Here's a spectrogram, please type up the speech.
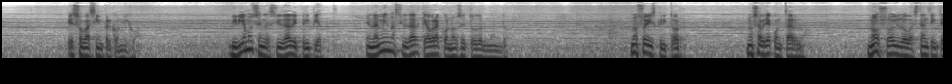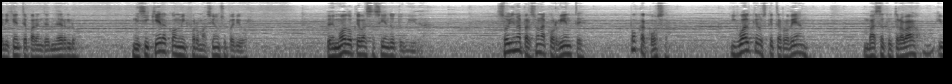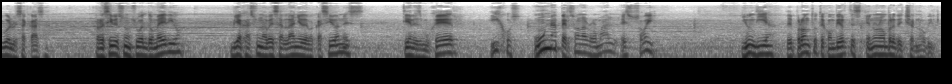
eso va siempre conmigo. Vivíamos en la ciudad de Pripyat, en la misma ciudad que ahora conoce todo el mundo. No soy escritor, no sabría contarlo, no soy lo bastante inteligente para entenderlo, ni siquiera con mi formación superior. De modo que vas haciendo tu vida. Soy una persona corriente, poca cosa, igual que los que te rodean. Vas a tu trabajo y vuelves a casa. Recibes un sueldo medio, viajas una vez al año de vacaciones, tienes mujer, hijos, una persona normal, eso soy. Y un día, de pronto, te conviertes en un hombre de Chernóbil,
